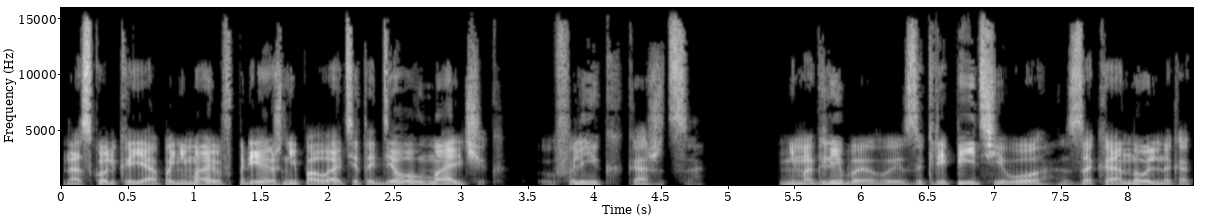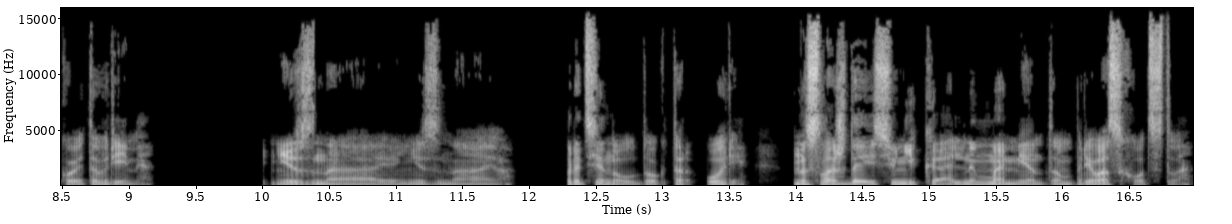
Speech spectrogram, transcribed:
Насколько я понимаю, в прежней палате это делал мальчик. Флик, кажется. Не могли бы вы закрепить его за К0 на какое-то время? Не знаю, не знаю протянул доктор Ори, наслаждаясь уникальным моментом превосходства.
